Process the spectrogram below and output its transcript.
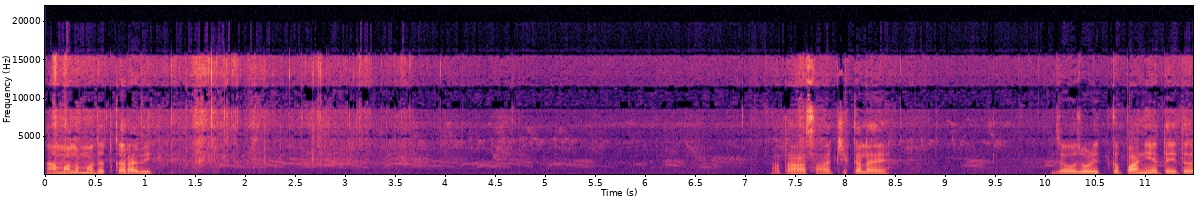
आम्हाला मदत करावी. आता हा सहा चिखल आहे. जवळजवळ इतकं पाणी येतं इथं.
